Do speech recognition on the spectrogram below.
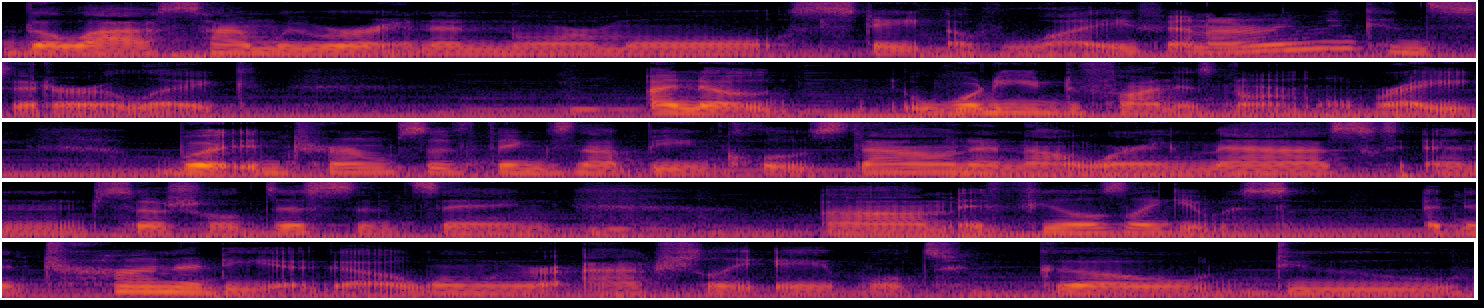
the last time we were in a normal state of life, and I don't even consider like, I know what do you define as normal, right? But in terms of things not being closed down and not wearing masks and social distancing, um, it feels like it was an eternity ago when we were actually able to go do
